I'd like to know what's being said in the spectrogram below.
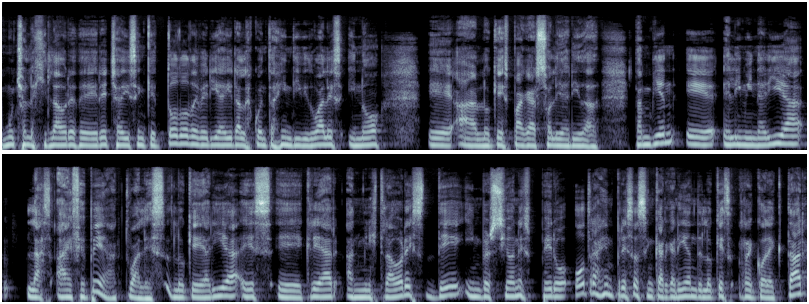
Muchos legisladores de derecha dicen que todo debería ir a las cuentas individuales y no eh, a lo que es pagar solidaridad. También eh, eliminaría las AFP actuales. Lo que haría es eh, crear administradores de inversiones, pero otras empresas se encargarían de lo que es recolectar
